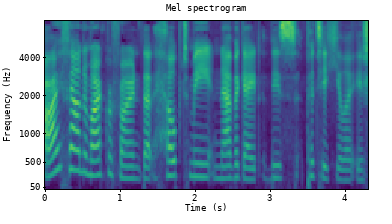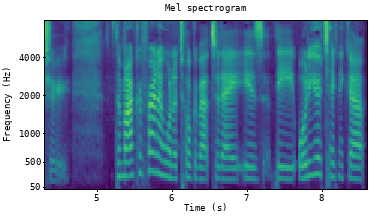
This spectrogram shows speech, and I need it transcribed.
I found a microphone that helped me navigate this particular issue. The microphone I want to talk about today is the Audio Technica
